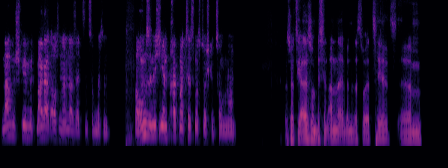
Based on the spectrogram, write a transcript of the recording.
nach dem Spiel mit Magath auseinandersetzen zu müssen. Warum sie nicht ihren Pragmatismus durchgezogen haben. Das hört sich alles so ein bisschen an, wenn du das so erzählst. Ähm,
